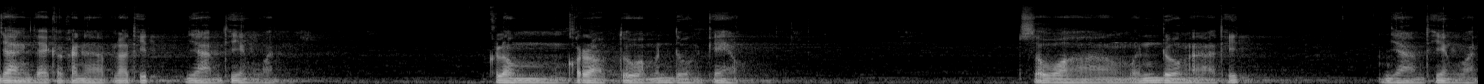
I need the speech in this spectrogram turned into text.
อย่างใหญ่ก็ขนาดพระอาทิตย์ยามเที่ยงวัน กลมกรอบตัวเหมือนดวงแก้ว สว่างเหมือนดวงอาทิตย์ ยามเที่ยงวัน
